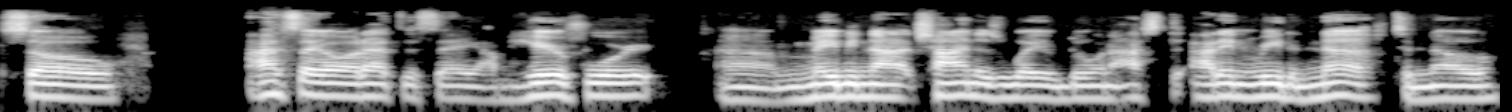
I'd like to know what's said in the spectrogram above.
So I say all that to say I'm here for it. Um, maybe not China's way of doing it. I, st- I didn't read enough to know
